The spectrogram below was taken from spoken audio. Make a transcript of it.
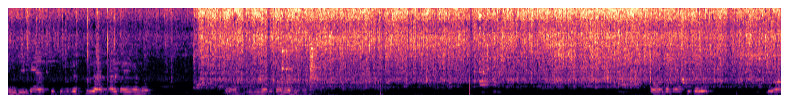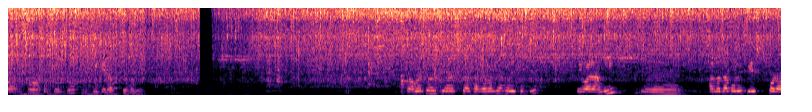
এই যে পেঁয়াজ কুচিগুলো একটু লাল লাল হয়ে গেল। এবার দিয়ে দিলাম টমেটোটা একটুখানি নরম হওয়া পর্যন্ত ঢেকে রাখতে হবে টমেটো আর পেঁয়াজটা ভাজা ভাজা হয়ে এসেছে এবার আমি আলাদা করে পেস্ট করা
